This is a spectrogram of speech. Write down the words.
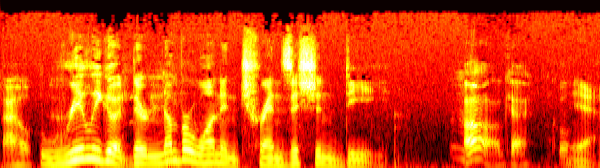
I hope not. really good. They're number one in transition D. Oh, okay, cool. Yeah,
